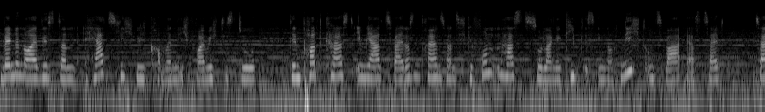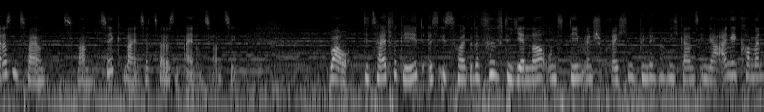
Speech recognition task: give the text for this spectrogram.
Wenn du neu bist, dann herzlich willkommen. Ich freue mich, dass du den Podcast im Jahr 2023 gefunden hast. So lange gibt es ihn noch nicht und zwar erst seit 2022, nein, seit 2021. Wow, die Zeit vergeht. Es ist heute der 5. Jänner und dementsprechend bin ich noch nicht ganz im Jahr angekommen.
